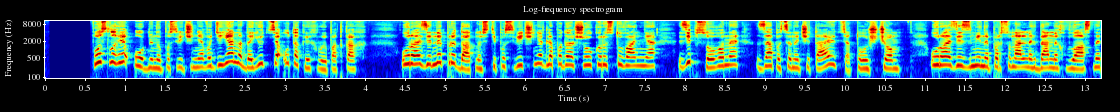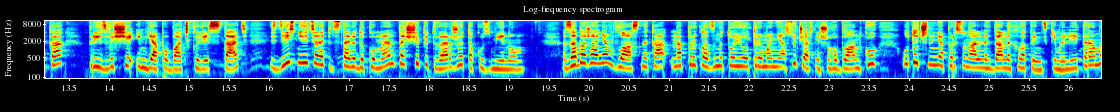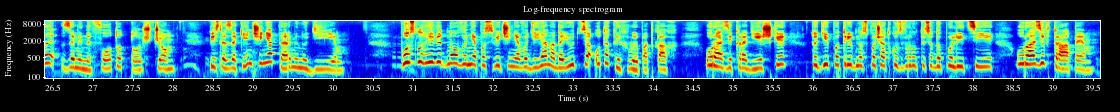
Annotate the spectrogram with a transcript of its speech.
Послуги обміну посвідчення водія надаються у таких випадках: у разі непридатності посвідчення для подальшого користування, зіпсоване, записи не читаються тощо. У разі зміни персональних даних власника, прізвище, ім'я по батькові, стать здійснюється на підставі документа, що підтверджує таку зміну. За бажанням власника, наприклад, з метою отримання сучаснішого бланку, уточнення персональних даних латинськими літерами, заміни фото тощо. Після закінчення терміну дії. Послуги відновлення посвідчення водія надаються у таких випадках: у разі крадіжки, тоді потрібно спочатку звернутися до поліції, у разі втрати.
